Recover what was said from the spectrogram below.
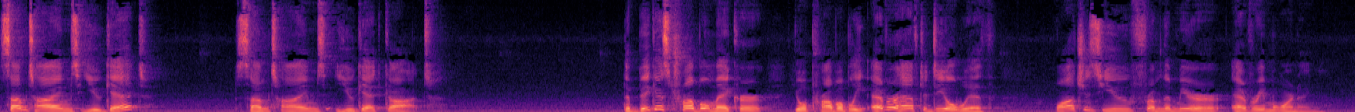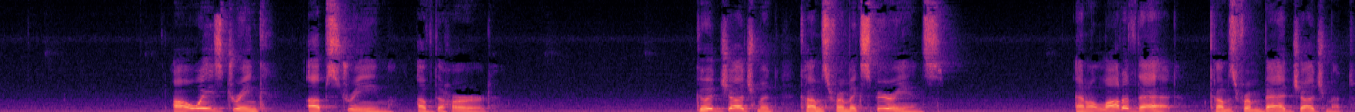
Sometimes you get, sometimes you get got. The biggest troublemaker you'll probably ever have to deal with watches you from the mirror every morning. Always drink upstream of the herd. Good judgment comes from experience, and a lot of that comes from bad judgment.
